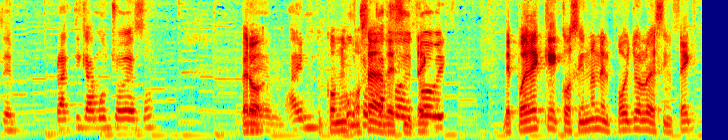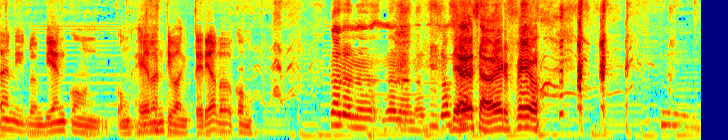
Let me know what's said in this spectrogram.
se practica mucho eso. Pero, Eh, hay ¿cómo? O sea, de COVID. después de que cocinan el pollo, lo desinfectan y lo envían con, con gel antibacterial o cómo? No, no, no, no, no, no. No, Debe saber feo.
